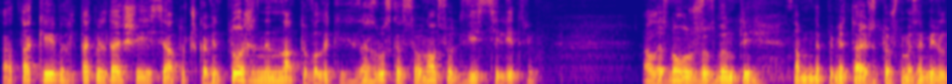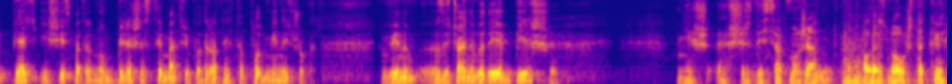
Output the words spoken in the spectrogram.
а так, і, так виглядає 60-очка. Він теж не надто великий. Загрузка всього-навсього 200 літрів. Але знову ж розвинутий, там не пам'ятаю вже точно ми заміряли 5,6 метрів, ну біля 6 метрів квадратних теплообмінничок. Він, звичайно, видає більше, ніж е, 60 може. Але знову ж таки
